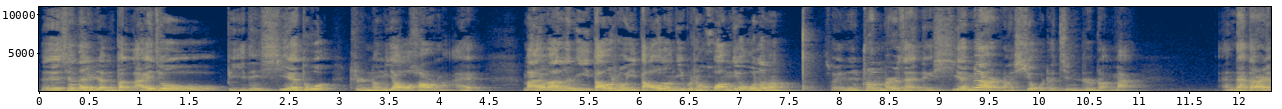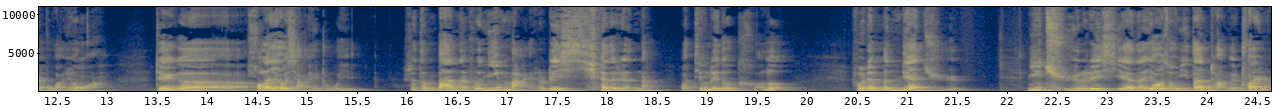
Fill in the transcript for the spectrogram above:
呃，现在人本来就比那鞋多，只能摇号买，买完了你倒手一倒腾，你不成黄牛了吗？所以那专门在那个鞋面上绣着禁止转卖。哎，那当然也不管用啊！这个后来又想一主意，说怎么办呢？说你买上这鞋的人呢，我听这都可乐。说这门店取，你取了这鞋呢，要求你当场给穿上。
